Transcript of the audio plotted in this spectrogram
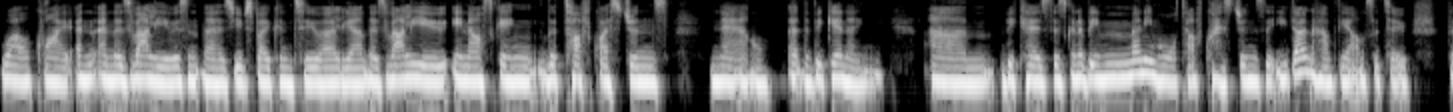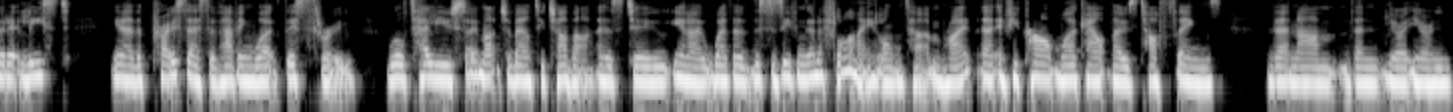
Well, quite. And and there's value, isn't there, as you've spoken to earlier? There's value in asking the tough questions now at the beginning. Um, because there's going to be many more tough questions that you don't have the answer to. But at least, you know, the process of having worked this through will tell you so much about each other as to, you know, whether this is even going to fly long term, right? Uh, if you can't work out those tough things, then um, then you're you're in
